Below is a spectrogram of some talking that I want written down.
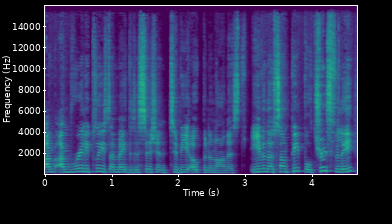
I'm, I'm really pleased I made the decision to be open and honest, even though some people, truthfully,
